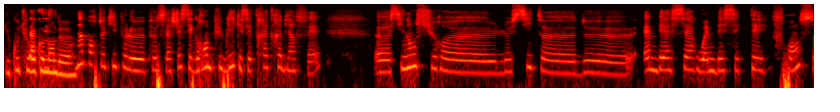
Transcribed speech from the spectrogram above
Du coup, tu recommandes euh, N'importe qui peut le peut se l'acheter. C'est grand public et c'est très très bien fait. Euh, sinon, sur euh, le site euh, de MBSR ou MBCT France,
